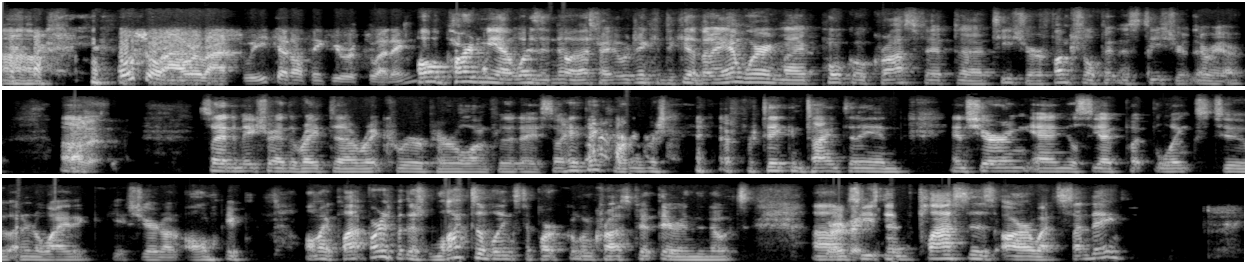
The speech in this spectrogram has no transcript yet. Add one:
Uh, Social hour last week. I don't think you were sweating. Oh, pardon me. I wasn't. No, that's right. We're drinking tequila, but I am wearing my Poco CrossFit uh, T-shirt, functional fitness T-shirt. There we are. Uh, Love it so I had to make sure I had the right uh, right career apparel on for the day. So hey, thank you for, for taking time today and and sharing. And you'll see I put the links to I don't know why they get shared on all my all my platforms, but there's lots of links to Parkour and CrossFit there in the notes. Um, so you said classes are what Sunday?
